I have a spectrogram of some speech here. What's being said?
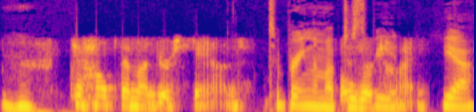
to help them understand. to bring them up to speed. time. Yeah.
